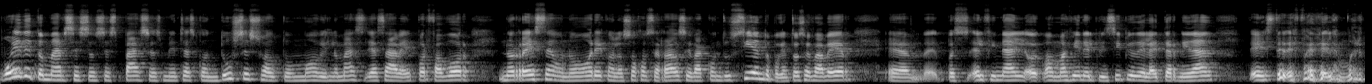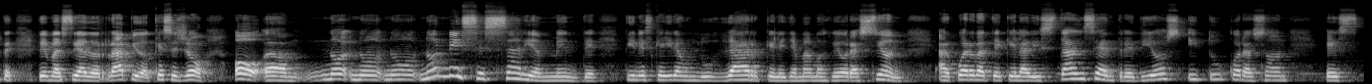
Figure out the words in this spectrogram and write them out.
puede tomarse esos espacios mientras conduce su automóvil. Nomás, ya sabe, por favor, no rece o no ore con los ojos cerrados y va conduciendo, porque entonces va a ver eh, pues, el final, o, más bien el principio de la eternidad este, después de la muerte demasiado rápido, qué sé yo. O um, no, no, no, no necesariamente tienes que ir a un lugar que le llamamos de oración. Acuérdate que la distancia entre Dios y tu corazón es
